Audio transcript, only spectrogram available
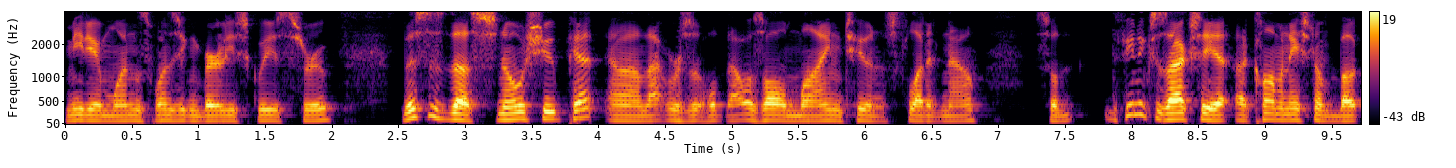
medium ones, ones you can barely squeeze through. This is the snowshoe pit. Uh, that was that was all mined too, and it's flooded now. So the Phoenix is actually a, a combination of about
